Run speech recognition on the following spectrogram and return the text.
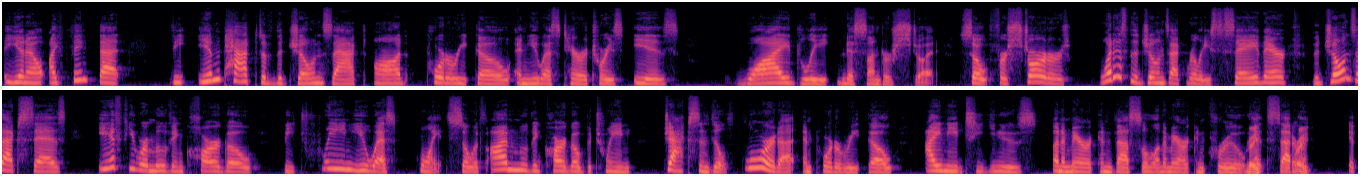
you know I think that the impact of the Jones Act on Puerto Rico and U.S. territories is widely misunderstood. So, for starters, what does the Jones Act really say there? The Jones Act says if you are moving cargo between U.S. points, so if I'm moving cargo between Jacksonville, Florida, and Puerto Rico, I need to use an American vessel, an American crew, right, etc. Right. If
